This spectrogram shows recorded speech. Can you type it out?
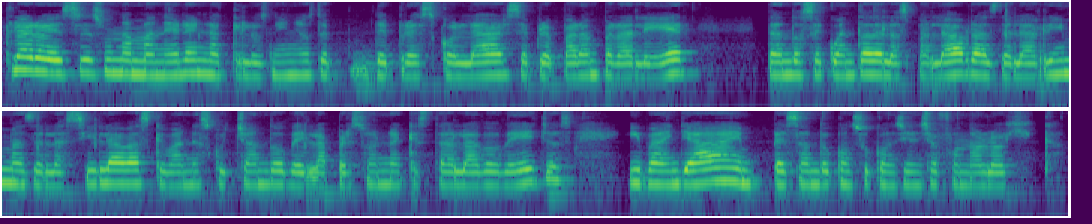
Claro, esa es una manera en la que los niños de, preescolar se preparan para leer, dándose cuenta de las palabras, de las rimas, de las sílabas que van escuchando de la persona que está al lado de ellos y van ya empezando con su conciencia fonológica.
